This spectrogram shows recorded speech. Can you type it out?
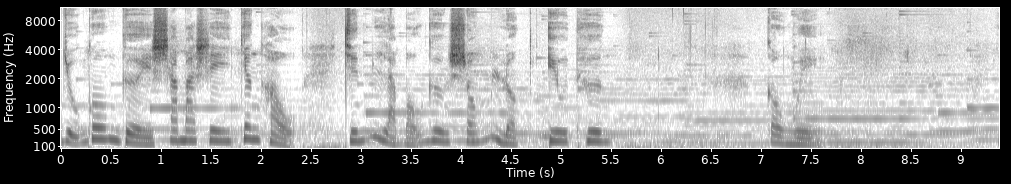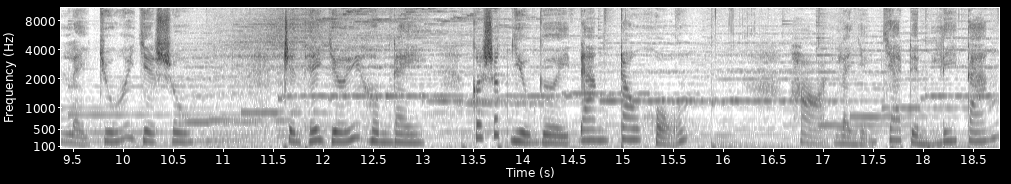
Dụ ngôn người samari nhân hậu chính là mẫu gương sống luật yêu thương. Cầu nguyện. Lạy chúa giêsu trên thế giới hôm nay có rất nhiều người đang đau khổ. Họ là những gia đình ly tán.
